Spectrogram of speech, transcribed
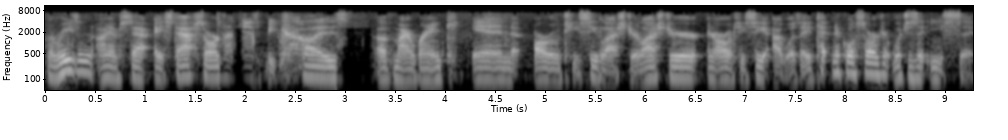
the reason I am sta a Staff Sergeant is because of my rank in ROTC last year. Last year in ROTC, I was a Technical Sergeant, which is an E6.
